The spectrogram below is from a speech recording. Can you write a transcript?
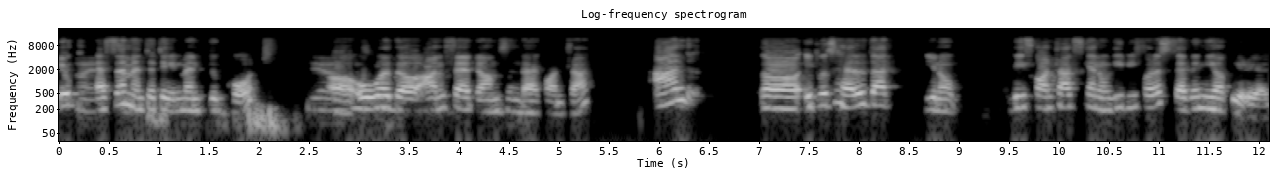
took Oh, yeah. sm entertainment to court yeah uh, over good. the unfair terms in their contract. And uh, it was held that, you know, these contracts can only be for a seven year period.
